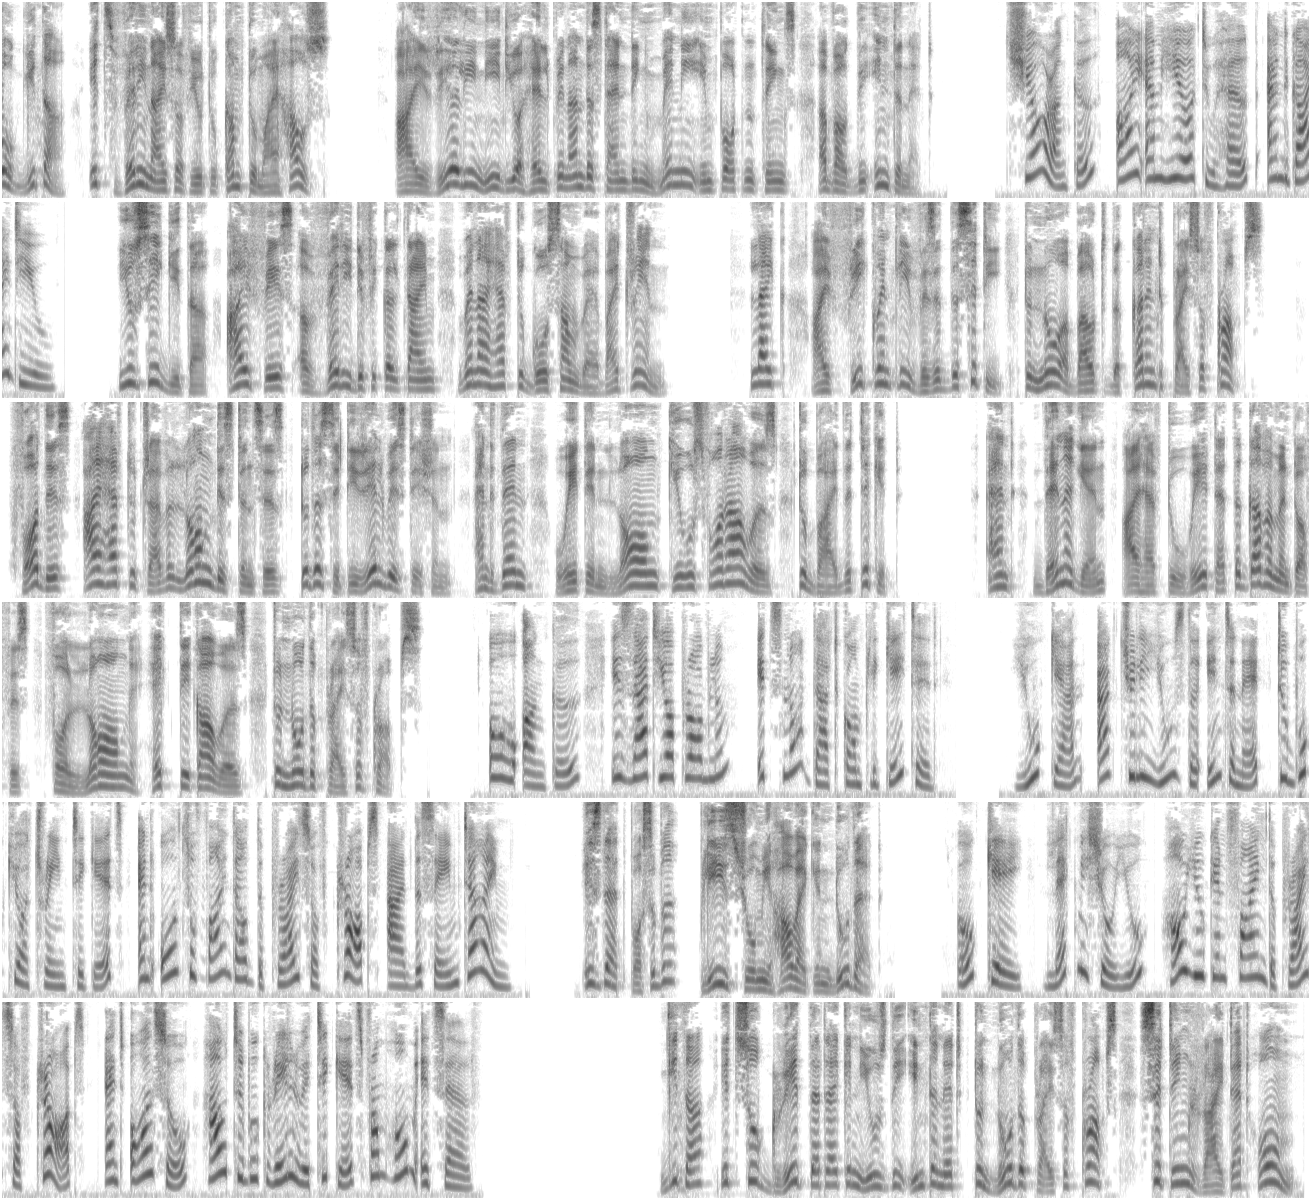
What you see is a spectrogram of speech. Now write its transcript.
Oh, Geeta, it's very nice of you to come to my house. I really need your help in understanding many important things about the internet. Sure, uncle. I am here to help and guide you. You see, Geeta, I face a very difficult time when I have to go somewhere by train. Like, I frequently visit the city to know about the current price of crops. For this, I have to travel long distances to the city railway station and then wait in long queues for hours to buy the ticket. And then again, I have to wait at the government office for long, hectic hours to know the price of crops. Oh, uncle, is that your problem? It's not that complicated. You can actually use the internet to book your train tickets and also find out the price of crops at the same time. Is that possible? Please show me how I can do that. Okay, let me show you how you can find the price of crops and also how to book railway tickets from home itself. Gita, it's so great that I can use the internet to know the price of crops sitting right at home.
